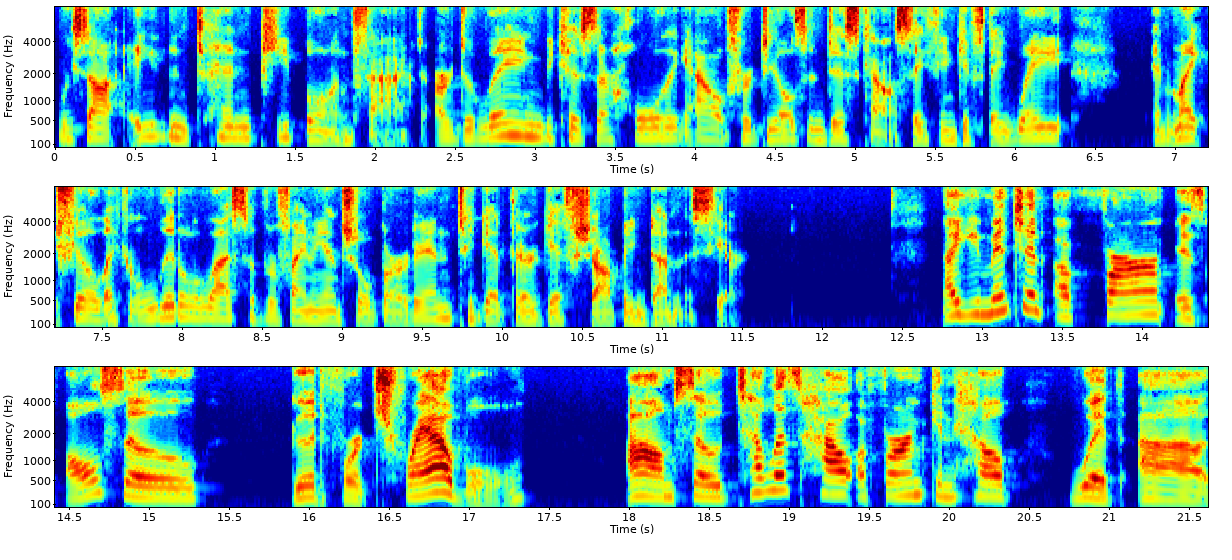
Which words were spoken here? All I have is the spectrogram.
we saw eight in 10 people, in fact, are delaying because they're holding out for deals and discounts. They think if they wait, it might feel like a little less of a financial burden to get their gift shopping done this year. Now, you mentioned Affirm is also good for travel. Um, so tell us how Affirm can help with uh,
